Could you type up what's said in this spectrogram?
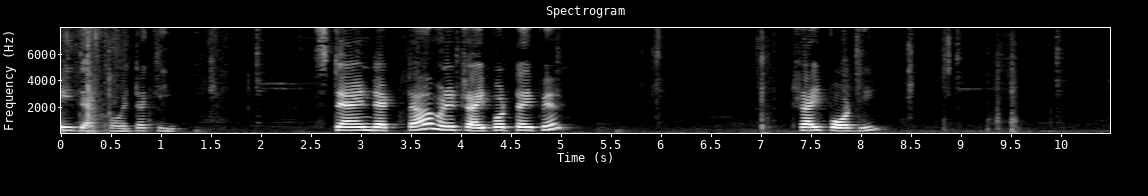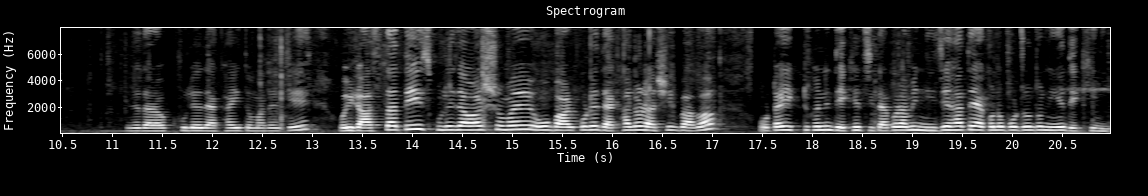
এই দেখো এটা কি? স্ট্যান্ড একটা মানে ট্রাইপড টাইপের ট্রাইপডই যে দাঁড়াও, খুলে দেখাই তোমাদেরকে। ওই রাস্তাতেই স্কুলে যাওয়ার সময় ও বার করে দেখাল রাশির বাবা। ওটাই একটুখানি দেখেছি। তারপর আমি নিজে হাতে এখনও পর্যন্ত নিয়ে দেখিনি।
